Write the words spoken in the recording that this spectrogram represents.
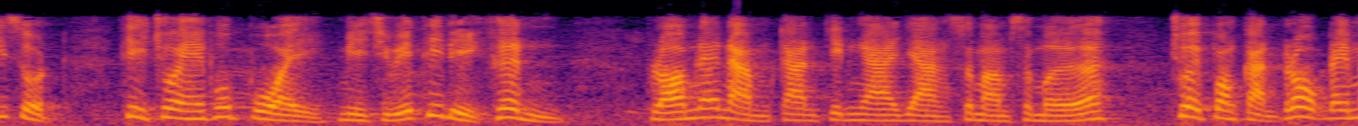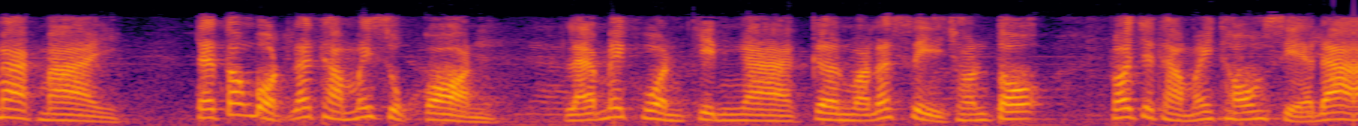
ที่สุดที่ช่วยให้ผู้ป่วยมีชีวิตที่ดีขึ้น พร้อมแนะนำการกินงาอย่างสม่ำเสมอ ช่วยป้องกันโรคได้มากมาย แต่ต้องบดและทำให้สุกก่อน และไม่ควรกินงาเกินวันละสี่ช้อนโต๊ะ เพราะจะทำให้ท้องเสียได้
